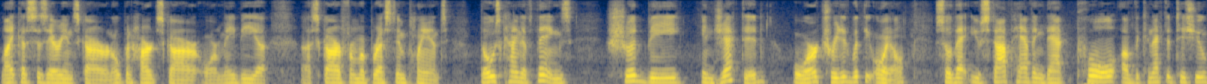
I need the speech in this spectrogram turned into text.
like a cesarean scar, an open heart scar, or maybe a, a scar from a breast implant. Those kind of things should be injected or treated with the oil so that you stop having that pull of the connective tissue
